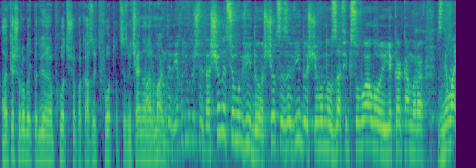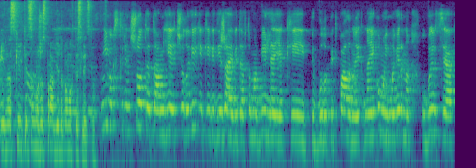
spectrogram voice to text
Але те, що роблять подвійний обход, що показують фото, це звичайно Пане нормально. Валентин, я хотів уточнити, а що на цьому відео? Що це за відео? Що воно зафіксувало? Яка камера зняла і наскільки це може справді допомогти слідству? Знімок скріншоти. Там є чоловік, який від'їжджає від автомобіля, який було підпалено, як- на якому ймовірно убивця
